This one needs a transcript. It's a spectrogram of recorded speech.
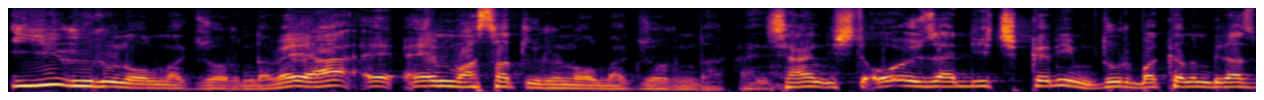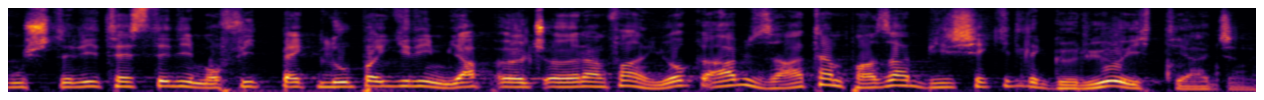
iyi ürün olmak zorunda veya e- en vasat ürün olmak zorunda. Yani sen işte o özelliği çıkarayım, dur bakalım biraz müşteriyi test edeyim, o feedback loop'a gireyim, yap, ölç, öğren falan. Yok abi zaten pazar bir şekilde görüyor ihtiyacını.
